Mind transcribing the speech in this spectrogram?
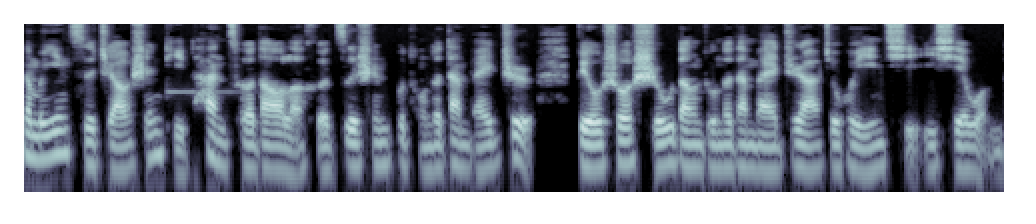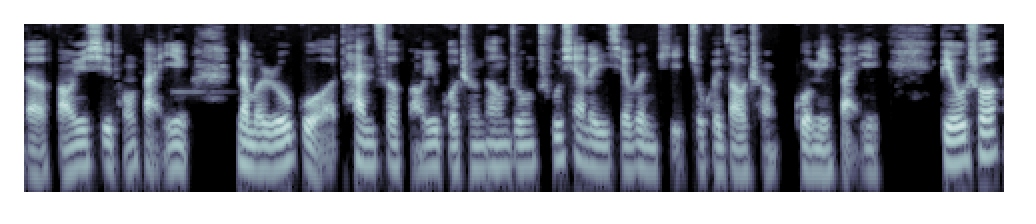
那么因此，只要身体探测到了和自身不同的蛋白质，比如说食物当中的蛋白质啊，就会引起一些我们的防御系统反应。那么如果探测防御过程当中出现了一些问题，就会造成过敏反应。比如说，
